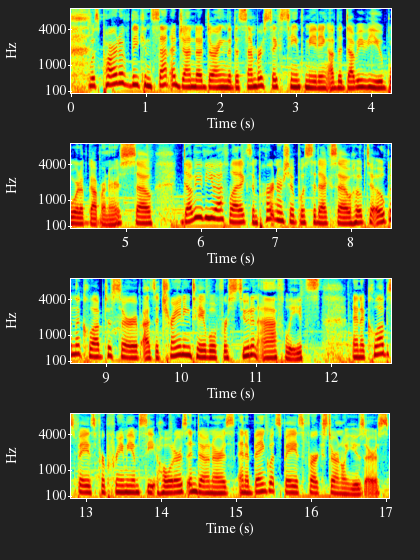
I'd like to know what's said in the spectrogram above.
was part of the consent agenda during the December 16th meeting of the WVU Board of Governors. So, WVU Athletics, in partnership with Sodexo, hope to open the club to serve as a training table for student athletes and a club space for premium seat holders and donors and a banquet space for external users.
